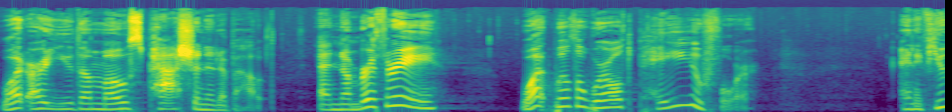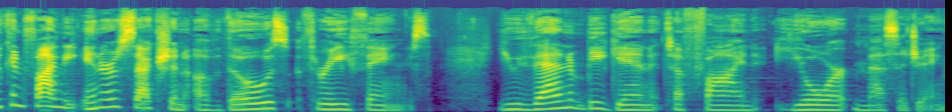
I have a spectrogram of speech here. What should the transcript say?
what are you the most passionate about? And number three, what will the world pay you for? And if you can find the intersection of those three things, you then begin to find your messaging,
